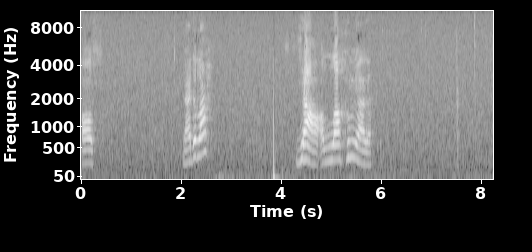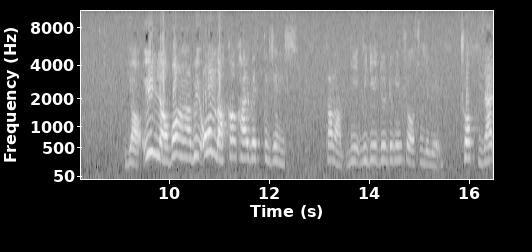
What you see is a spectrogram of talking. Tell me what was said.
Al. Nerede lan? Ya Allah'ım ya Ya illa bana bir 10 dakika kaybettireceksiniz. Tamam bir videoyu durdurayım şu olsun geliyorum. Çok güzel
